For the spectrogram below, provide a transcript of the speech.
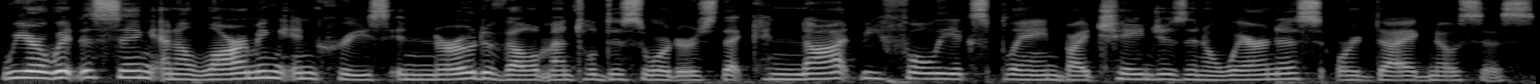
We are witnessing an alarming increase in neurodevelopmental disorders that cannot be fully explained by changes in awareness or diagnosis.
